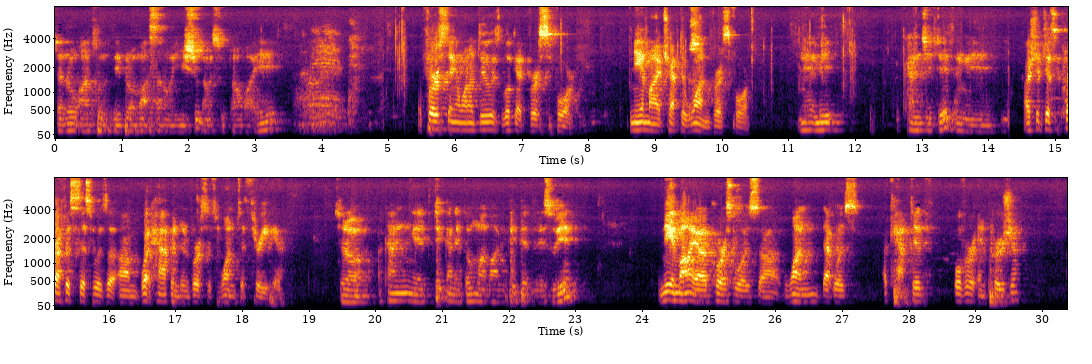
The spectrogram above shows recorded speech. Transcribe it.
ကျွန်တော်အားထုတ်ပြီးတော့မှာဆရာတော်ယေရှုနာမဆုတောင်းပါ၏။ The first thing I want to do is look at verse 4. Nehemiah chapter 1, verse 4. နေမီခန်းကြီးတဲ့ငေ I should just preface this with uh, um, what happened in verses 1 to 3 here. ဆိုတော့အခန်းငယ်တစ်ကနေသုံးမှာပါဖြစ်ဖြစ်တယ်ဆိုရင် Nehemiah, of course, was uh, one that was a captive over in Persia.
